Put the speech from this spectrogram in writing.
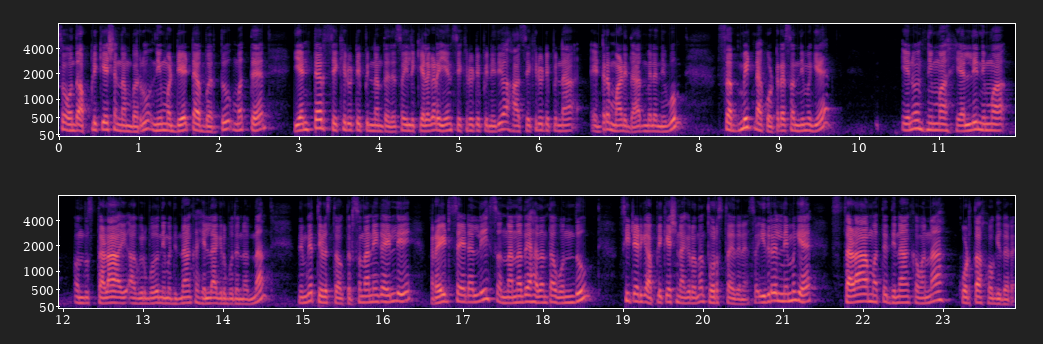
ಸೊ ಒಂದು ಅಪ್ಲಿಕೇಶನ್ ನಂಬರು ನಿಮ್ಮ ಡೇಟ್ ಆಫ್ ಬರ್ತು ಮತ್ತು ಎಂಟರ್ ಸೆಕ್ಯೂರಿಟಿ ಪಿನ್ ಅಂತ ಇದೆ. ಸೊ ಇಲ್ಲಿ ಕೆಳಗಡೆ ಏನು ಸೆಕ್ಯೂರಿಟಿ ಪಿನ್ ಇದೆಯೋ, ಆ ಸೆಕ್ಯೂರಿಟಿ ಪಿನ್ನ ಎಂಟರ್ ಮಾಡಿದಾದಮೇಲೆ ನೀವು ಸಬ್ಮಿಟ್ನ ಕೊಟ್ಟರೆ ಸೊ ನಿಮಗೆ ಏನು ನಿಮ್ಮ, ಎಲ್ಲಿ ನಿಮ್ಮ ಒಂದು ಸ್ಥಳ ಆಗಿರ್ಬೋದು, ನಿಮ್ಮ ದಿನಾಂಕ ಎಲ್ಲಾಗಿರ್ಬೋದು ಅನ್ನೋದನ್ನ ನಿಮಗೆ ತಿಳಿಸ್ತಾ ಹೋಗ್ತಾರೆ. ಸೊ ನಾನೀಗ ಇಲ್ಲಿ ರೈಟ್ ಸೈಡಲ್ಲಿ ಸೊ ನನ್ನದೇ ಆದಂಥ ಒಂದು ಸೀಟೆಡ್ಗೆ ಅಪ್ಲಿಕೇಶನ್ ಆಗಿರೋದನ್ನ ತೋರಿಸ್ತಾ ಇದ್ದೇನೆ. ಸೊ ಇದರಲ್ಲಿ ನಿಮಗೆ ಸ್ಥಳ ಮತ್ತು ದಿನಾಂಕವನ್ನು ಕೊಡ್ತಾ ಹೋಗಿದ್ದಾರೆ.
